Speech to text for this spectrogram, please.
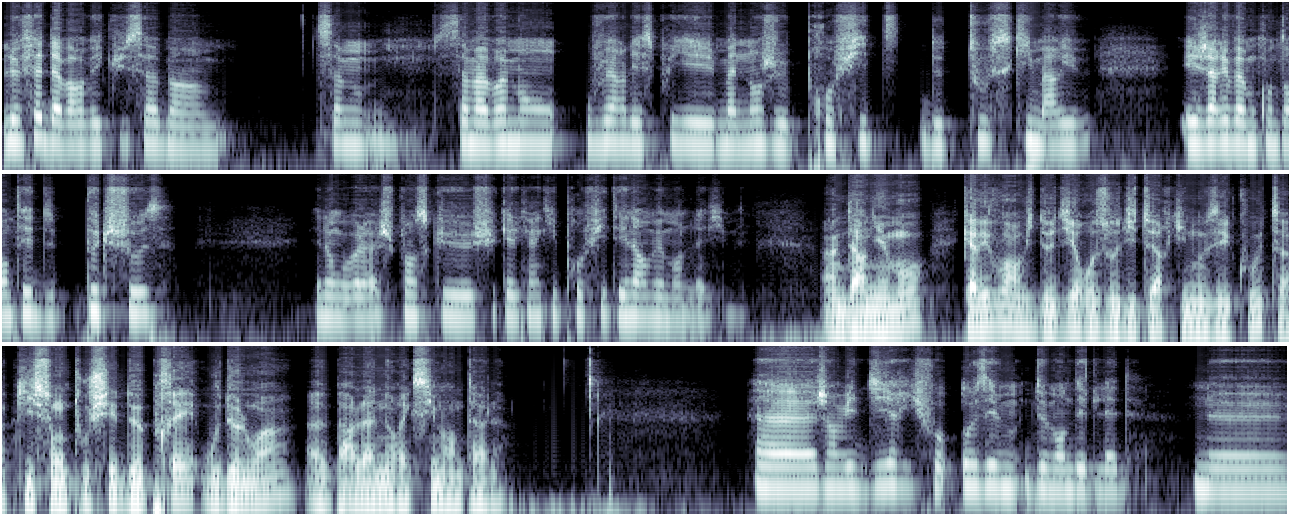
le fait d'avoir vécu ça, ben, ça, m'a vraiment ouvert l'esprit et maintenant je profite de tout ce qui m'arrive. Et j'arrive à me contenter de peu de choses. Et donc voilà, je pense que je suis quelqu'un qui profite énormément de la vie. Un dernier mot, qu'avez-vous envie de dire aux auditeurs qui nous écoutent, qui sont touchés de près ou de loin euh, par l'anorexie mentale? Euh, J'ai envie de dire, il faut oser demander de l'aide, ne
